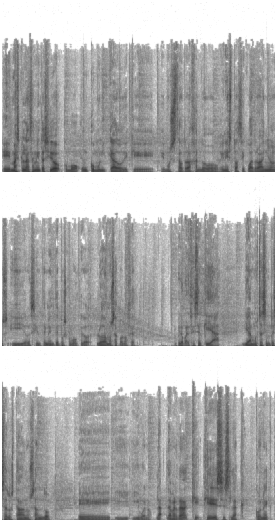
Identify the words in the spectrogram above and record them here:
Eh, más que un lanzamiento ha sido como un comunicado de que hemos estado trabajando en esto hace cuatro años y recientemente pues como que lo, lo damos a conocer. Pero parece ser que ya, ya muchas empresas lo estaban usando. Eh, y, bueno, la, verdad, ¿qué, es Slack Connect?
